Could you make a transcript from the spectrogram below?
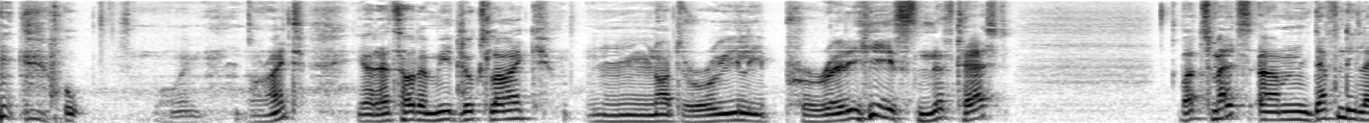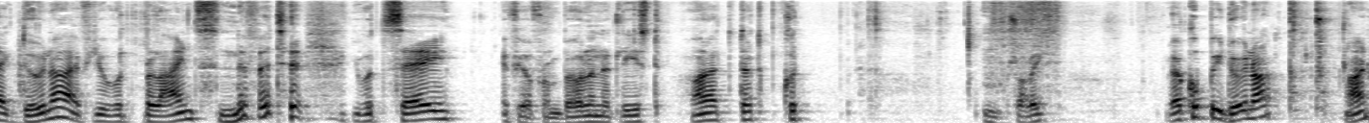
oh, Alright, yeah, that's how the meat looks like. Mm, not really pretty sniff test. But smells um, definitely like Döner. If you would blind sniff it, you would say, if you're from Berlin at least, oh, that, that could, mm, sorry, that could be Döner, right?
